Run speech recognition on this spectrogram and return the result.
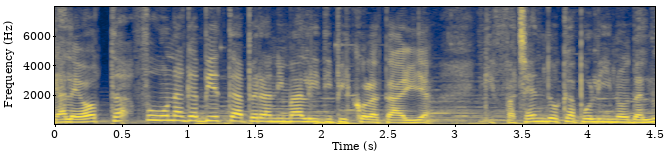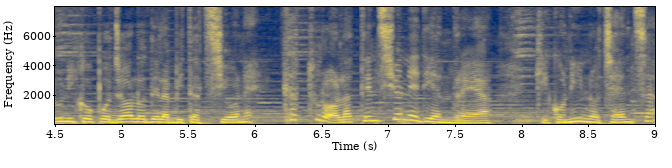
Galeotta fu una gabbietta per animali di piccola taglia che facendo capolino dall'unico poggiolo dell'abitazione catturò l'attenzione di Andrea che con innocenza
